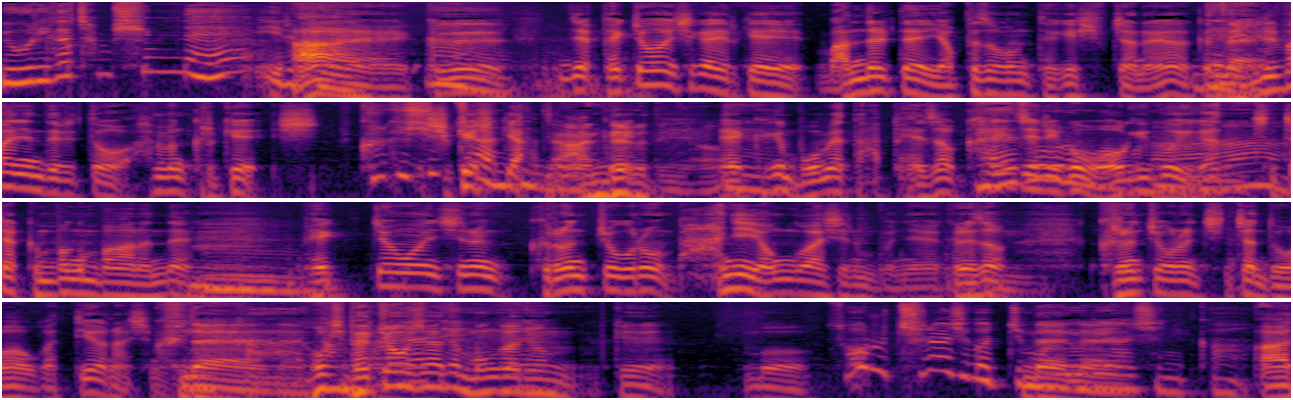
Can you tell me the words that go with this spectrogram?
요리가 참 쉽네? 이렇게. 아, 그 음. 이제 백종원 씨가 이렇게 만들 때 옆에서 보면 되게 쉽잖아요. 근데 네. 일반인들이 또 하면 그렇게 쉬- 그렇게 쉽지 쉽게 쉽게 안. 안 되거든요. 예, 그게 몸에 다 배서 칼질이고 거구나. 이게 진짜 금방 금방 하는데 음. 백종원 씨는 그런 쪽으로 많이 연구하시는 분이에요. 그래서 음. 그런 쪽으로는 진짜 노하우가 뛰어나신 분이에요. 네, 네. 혹시 백종원 씨한테 돼. 뭔가 좀 이렇게 뭐 서로 친하시겠지 뭐 네, 네. 요리하시니까. 아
